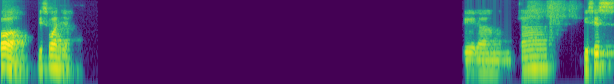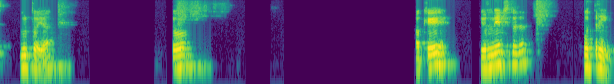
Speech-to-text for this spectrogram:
Oh, this one ya. Bilang this is Pluto ya. So, okay, your name student? Putri.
